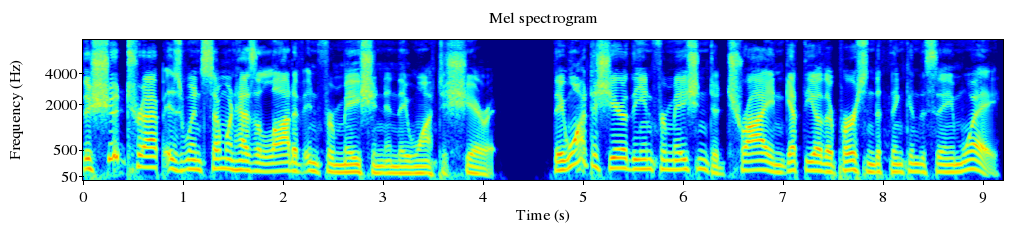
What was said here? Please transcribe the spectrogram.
The should trap is when someone has a lot of information and they want to share it. They want to share the information to try and get the other person to think in the same way.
